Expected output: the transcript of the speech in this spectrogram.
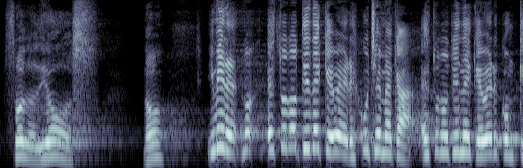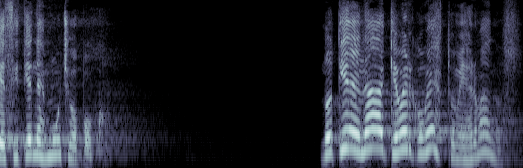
solo Dios, ¿no? Y mire, esto no tiene que ver, escúcheme acá, esto no tiene que ver con que si tienes mucho o poco. No tiene nada que ver con esto, mis hermanos.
